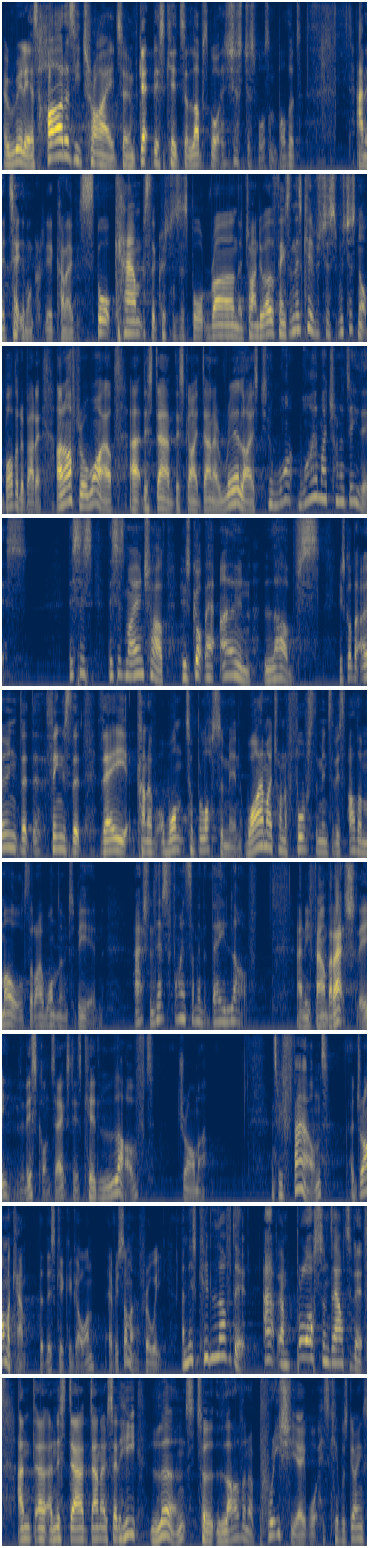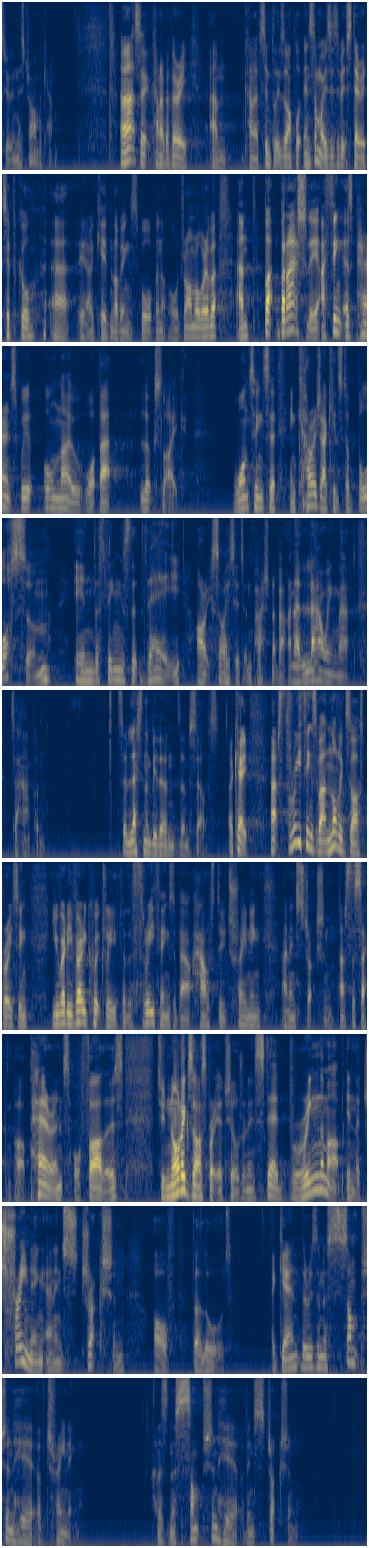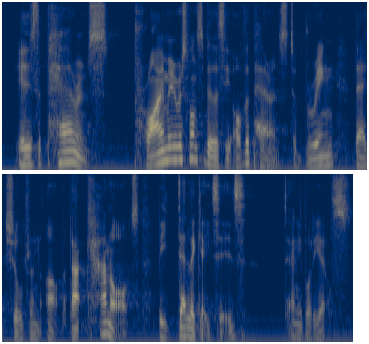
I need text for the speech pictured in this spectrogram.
Who really, as hard as he tried to get this kid to love sport, it just, just wasn't bothered and they'd take them on kind of sport camps that Christians in Sport run. They'd try and do other things, and this kid was just, was just not bothered about it. And after a while, uh, this dad, this guy Dano, realized, you know what? Why am I trying to do this? This is, this is my own child who's got their own loves, who's got their own the, the things that they kind of want to blossom in. Why am I trying to force them into this other mold that I want them to be in? Actually, let's find something that they love. And he found that actually, in this context, his kid loved drama. And so he found a drama camp that this kid could go on every summer for a week. And this kid loved it and blossomed out of it. And, uh, and this dad, Dano, said he learnt to love and appreciate what his kid was going through in this drama camp. And that's a kind of a very um, kind of simple example. In some ways, it's a bit stereotypical, uh, you know, kid loving sport or drama or whatever. Um, but, but actually, I think as parents, we all know what that looks like. Wanting to encourage our kids to blossom in the things that they are excited and passionate about and allowing that to happen. So letting them be them, themselves. Okay, that's three things about not exasperating. You ready very quickly for the three things about how to do training and instruction. That's the second part. Parents or fathers, do not exasperate your children. Instead, bring them up in the training and instruction of the Lord. Again, there is an assumption here of training, and there's an assumption here of instruction. It is the parents' primary responsibility of the parents to bring their children up. That cannot be delegated to anybody else.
